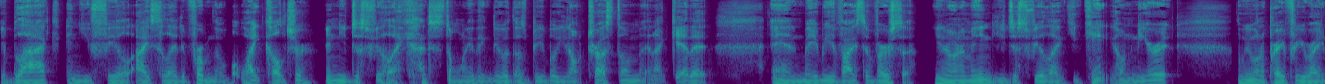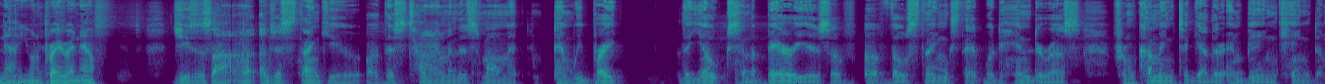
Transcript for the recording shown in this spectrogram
you're black and you feel isolated from the white culture and you just feel like I just don't want anything to do with those people. You don't trust them, and I get it. And maybe vice versa. You know what I mean? You just feel like you can't go near it. We want to pray for you right now. You want to pray right now? Jesus, I, I just thank you for this time and this moment. And we break the yokes and the barriers of, of those things that would hinder us from coming together and being kingdom.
